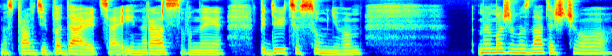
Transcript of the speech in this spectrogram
насправді бадаються, і не раз вони піддаються сумнівам, ми можемо знати, що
